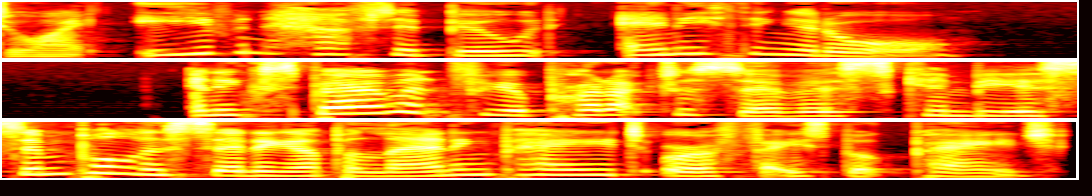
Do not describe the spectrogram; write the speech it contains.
Do I even have to build anything at all? An experiment for your product or service can be as simple as setting up a landing page or a Facebook page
